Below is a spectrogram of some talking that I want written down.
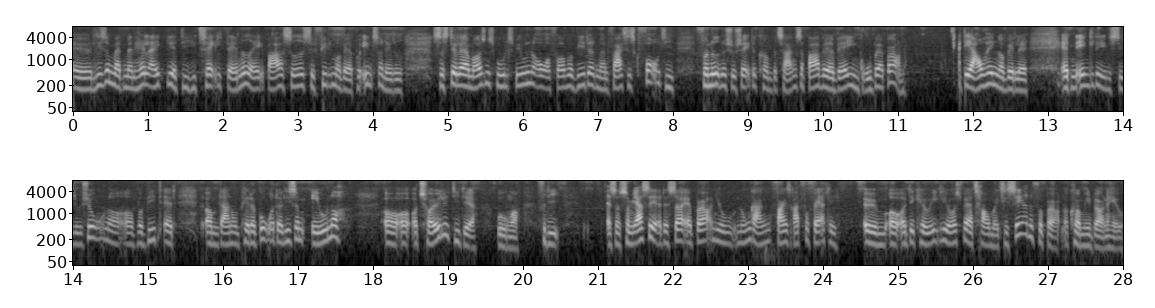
øh, ligesom at man heller ikke bliver digitalt dannet af bare at sidde og se film og være på internettet, så stiller jeg mig også en smule tvivlende over for, hvorvidt at man faktisk får de fornødne sociale kompetencer bare ved at være i en gruppe af børn. Det afhænger vel af, af den enkelte institution, og, og hvorvidt, at om der er nogle pædagoger, der ligesom evner at, at, at tøjle de der unger. Fordi, altså, som jeg ser det, så er børn jo nogle gange faktisk ret forfærdelige. Øhm, og, og det kan jo egentlig også være traumatiserende for børn at komme i en børnehave,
